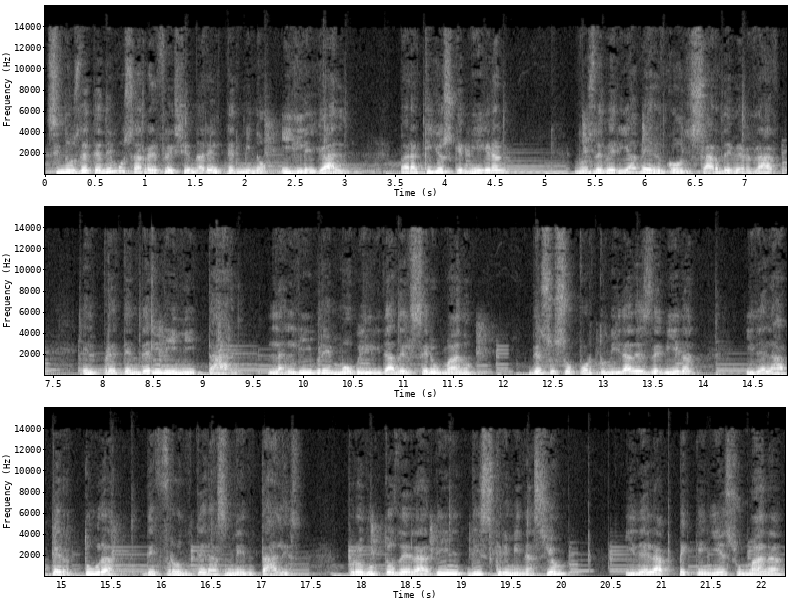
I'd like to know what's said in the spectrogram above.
Si nos detenemos a reflexionar el término ilegal para aquellos que migran, nos debería avergonzar de verdad el pretender limitar la libre movilidad del ser humano, de sus oportunidades de vida y de la apertura de fronteras mentales, producto de la discriminación y de la pequeñez humana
